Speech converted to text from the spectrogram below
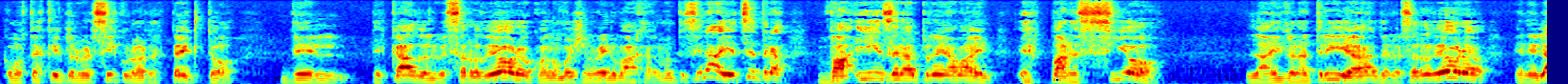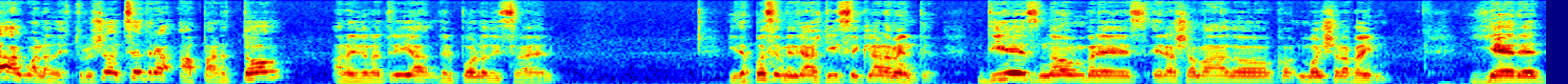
Como está escrito el versículo al respecto del pecado del becerro de oro, cuando Moishe Rabbeinu baja del monte Sinai, etc. Al esparció la idolatría del becerro de oro en el agua, la destruyó, etc. Apartó a la idolatría del pueblo de Israel. Y después el Midrash dice claramente, diez nombres era llamado Moshe Rabbeinu. Yered,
